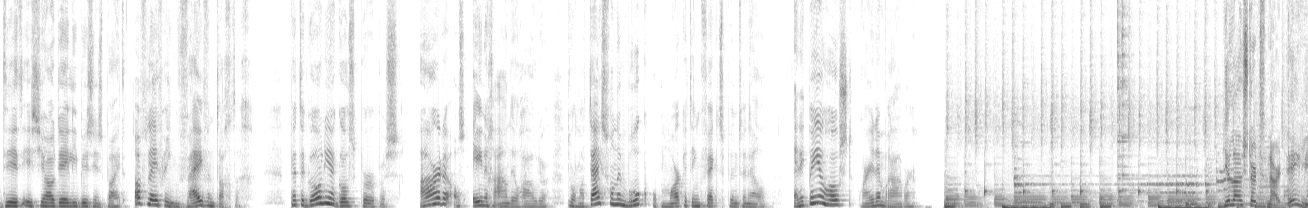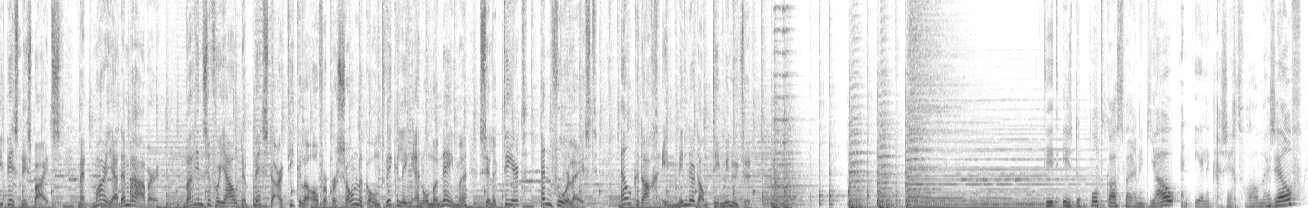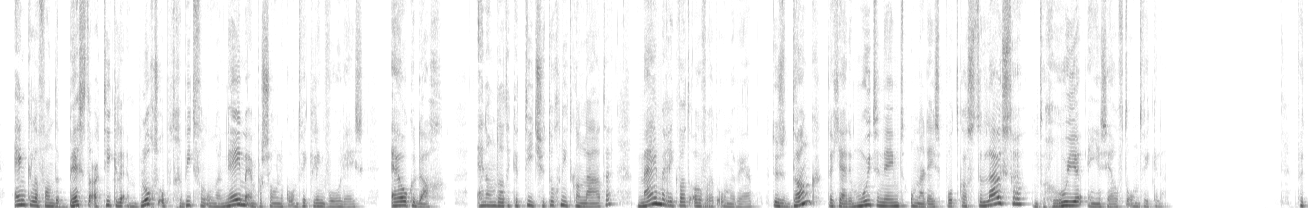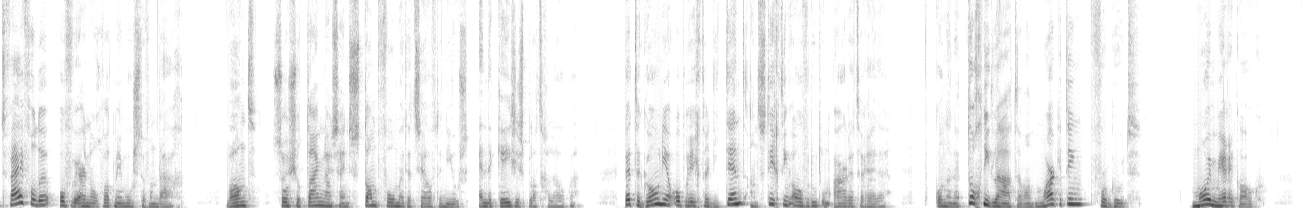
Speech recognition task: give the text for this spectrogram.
Dit is jouw Daily Business Bite, aflevering 85. Patagonia Goes Purpose. Aarde als enige aandeelhouder. Door Matthijs van den Broek op marketingfacts.nl. En ik ben je host, Marja den Braber. Je luistert naar Daily Business Bites met Marja den Braber waarin ze voor jou de beste artikelen over persoonlijke ontwikkeling en ondernemen selecteert en voorleest. Elke dag in minder dan 10 minuten. Dit is de podcast waarin ik jou, en eerlijk gezegd vooral mijzelf, enkele van de beste artikelen en blogs op het gebied van ondernemen en persoonlijke ontwikkeling voorlees. Elke dag. En omdat ik het teachen toch niet kan laten, mijmer ik wat over het onderwerp. Dus dank dat jij de moeite neemt om naar deze podcast te luisteren, om te groeien en jezelf te ontwikkelen. We twijfelden of we er nog wat mee moesten vandaag. Want social timelines zijn stampvol met hetzelfde nieuws en de case is platgelopen. Patagonia-oprichter die tent aan stichting overdoet om aarde te redden. We konden het toch niet laten, want marketing for good. Mooi merk ook.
